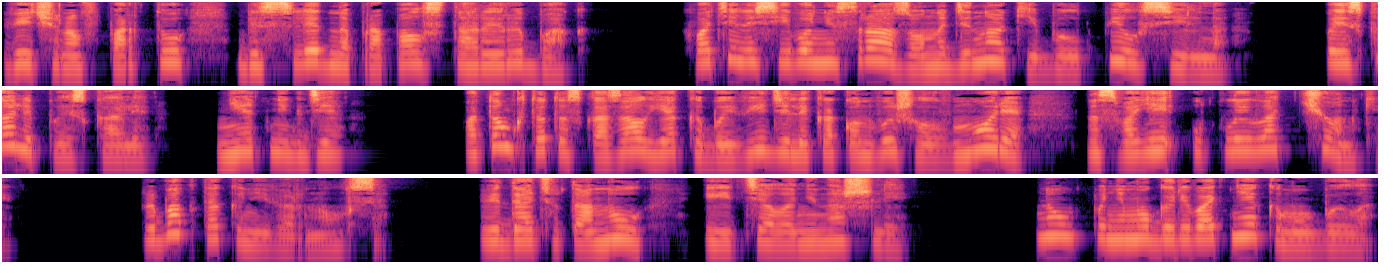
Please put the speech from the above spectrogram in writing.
вечером в порту, бесследно пропал старый рыбак. Хватились его не сразу, он одинокий был, пил сильно. Поискали-поискали, нет нигде. Потом кто-то сказал, якобы видели, как он вышел в море на своей утлой латчонке. Рыбак так и не вернулся. Видать, утонул, и тело не нашли. Ну, по нему горевать некому было.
